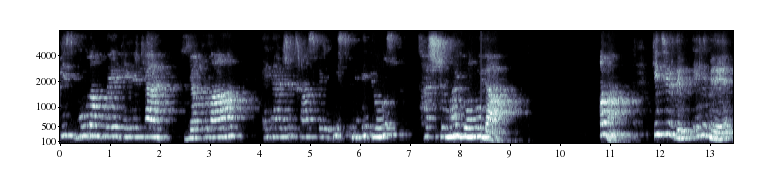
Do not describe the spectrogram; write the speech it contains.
Biz buradan buraya gelirken yapılan enerji transferi ismini ne diyoruz? Taşıma yoluyla. Ama getirdim elimi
